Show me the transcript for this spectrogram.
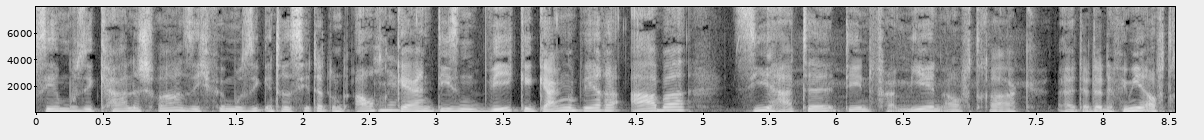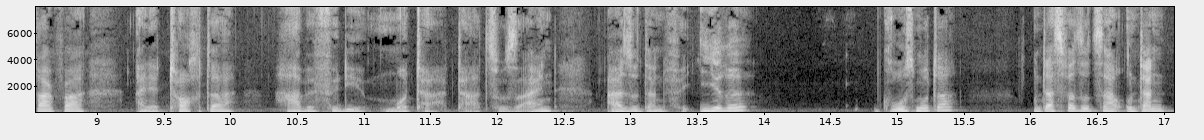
sehr musikalisch war, sich für Musik interessiert hat und auch ja. gern diesen Weg gegangen wäre, aber sie hatte den Familienauftrag, äh, der, der Familienauftrag war, eine Tochter habe für die Mutter da zu sein, also dann für ihre Großmutter Und das war sozusagen, und dann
